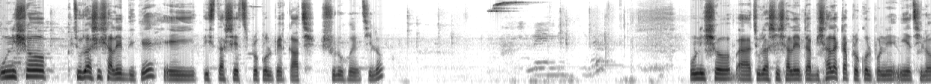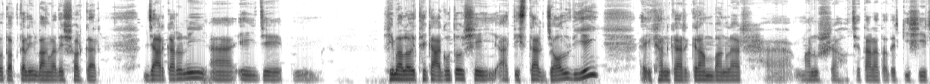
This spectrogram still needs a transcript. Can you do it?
উনিশশো চুরাশি সালের দিকে এই তিস্তা সেচ প্রকল্পের কাজ শুরু হয়েছিল। উনিশশো চুরাশি সালে এটা বিশাল একটা প্রকল্প নিয়ে নিয়েছিল তৎকালীন বাংলাদেশ সরকার। যার কারণেই এই যে হিমালয় থেকে আগত সেই তিস্তার জল দিয়েই এখানকার গ্রাম বাংলার মানুষরা হচ্ছে তারা তাদের কৃষির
